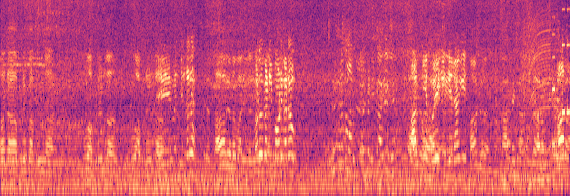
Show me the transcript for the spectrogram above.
ਆ ਲਾ ਆਪਣੇ ਬਾਪੂ ਨੂੰ ਲਾ। ਉਹ ਆਪਣੇ ਨੂੰ ਲਾ। ਉਹ ਆਪਣੇ ਨੂੰ ਲਾ। ਮਨਜਿੰਦਰ? ਸਾਰਿਆਂ ਨਾਲ ਵਾਰੀ ਵਾਰੀ ਕੜੋ ਗੱਡੀ ਪਾਉਣ ਕੜੋ ਆਰਤੀ ਹੋਏਗੀ ਦੇ ਦਾਂਗੇ ਆ ਕਿਹਦਾ?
